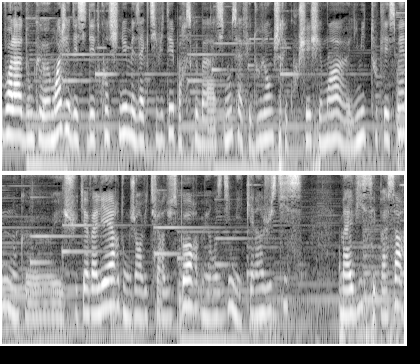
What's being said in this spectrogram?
Voilà, donc moi j'ai décidé de continuer mes activités parce que bah, sinon ça fait 12 ans que je serais couchée chez moi limite toutes les semaines. Et je suis cavalière, donc j'ai envie de faire du sport. Mais on se dit, mais quelle injustice! Ma vie, c'est pas ça.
